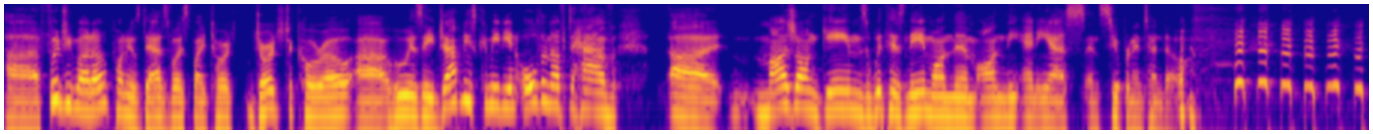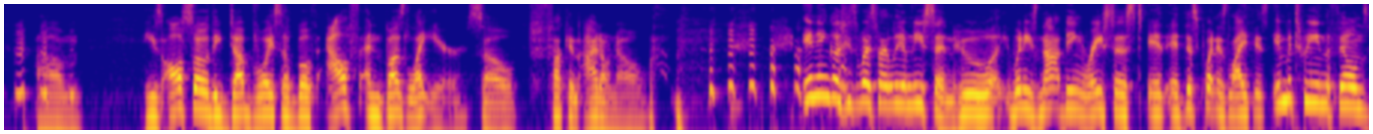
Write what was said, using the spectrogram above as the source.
uh, Fujimoto, Ponyo's dad's voiced by Tor- George Tokoro, uh, who is a Japanese comedian old enough to have uh, mahjong games with his name on them on the NES and Super Nintendo. um, he's also the dub voice of both Alf and Buzz Lightyear. So fucking, I don't know. in English, he's voiced by Liam Neeson, who, when he's not being racist at, at this point in his life, is in between the films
